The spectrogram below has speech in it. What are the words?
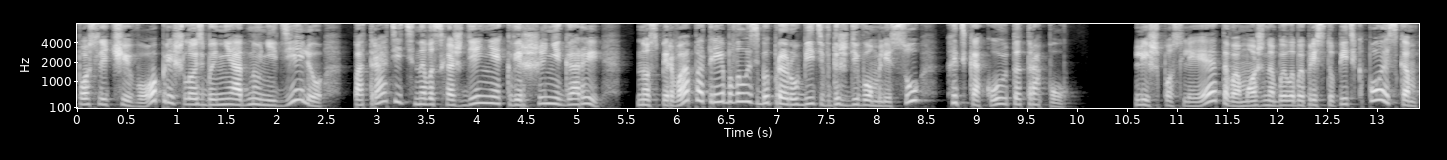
После чего пришлось бы не одну неделю потратить на восхождение к вершине горы, но сперва потребовалось бы прорубить в дождевом лесу хоть какую-то тропу. Лишь после этого можно было бы приступить к поискам,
